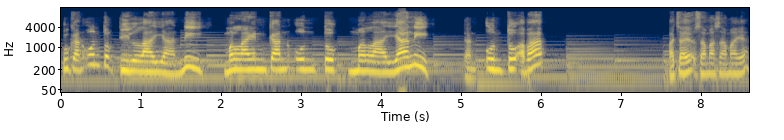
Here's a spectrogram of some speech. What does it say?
Bukan untuk dilayani, melainkan untuk melayani dan untuk apa? Baca yuk sama-sama ya.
